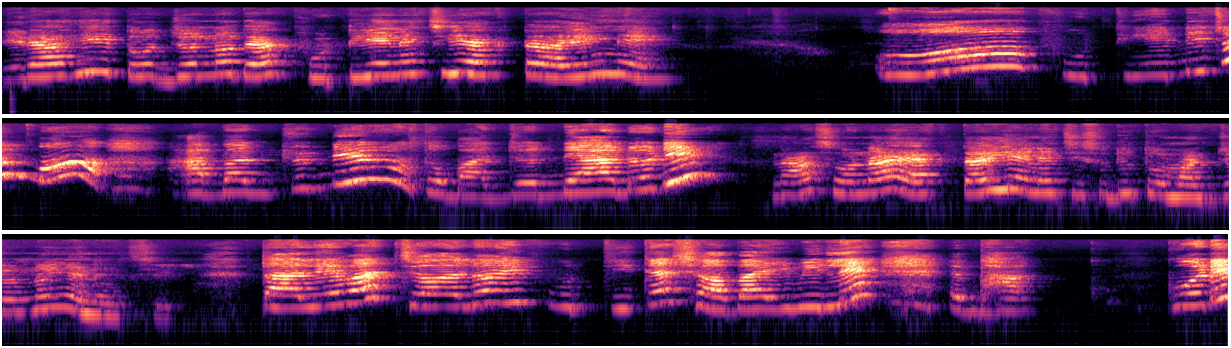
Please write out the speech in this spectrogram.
এরাহি তোর জন্য দেখ ফুটিয়ে এনেছি একটা এই নে। ও ফুটিয়ে দিছো মা আমার জন্য তোমার জন্য আনোনি? না সোনা একটাই এনেছি শুধু তোমার জন্যই এনেছি। তাহলে এবার চলো এই ফুটিটা সবাই মিলে ভাগ করে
